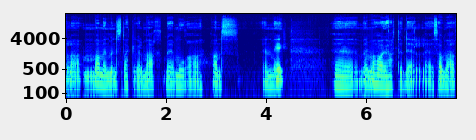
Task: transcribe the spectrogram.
eller mammen min snakker vel mer med mora hans enn meg. Eh, Men vi har jo hatt en del samvær,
